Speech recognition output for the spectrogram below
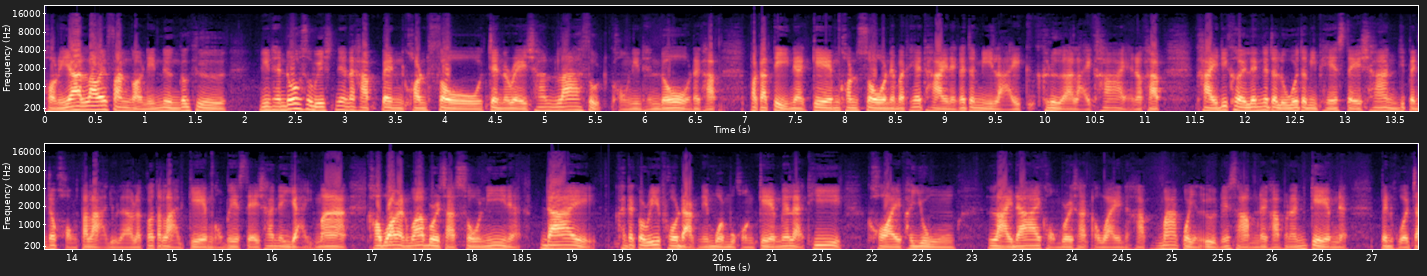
ขออนุญาตเล่าให้ฟังก่อนนิดนึงก็คือ Nintendo Switch เนี่ยนะครับเป็นคอนโซลเจเนอเรชันล่าสุดของ Nintendo นะครับปกติเนี่ยเกมคอนโซลในประเทศไทยเนี่ยก็จะมีหลายเครือหลายค่ายนะครับใครที่เคยเล่นก็จะรู้ว่าจะมี PlayStation ที่เป็นเจ้าของตลาดอยู่แล้ว แล้วก็ตลาดเกมของ PlayStation เนี่ยใหญ่มาก เขาว่ากันว่าบริษัท Sony เนี่ยได้ Category Product ในหมวดหมู่ของเกมนี่แหละที่คอยพยุง รายได้ของบริษัทเอาไว้นะครับมากกว่าอย่างอื่นด้วยซ้ำนะครับเพราะนั้นเกมเนี่ยเป็นหัวใจ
